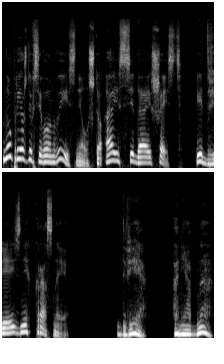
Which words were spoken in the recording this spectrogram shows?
Ну, прежде всего он выяснил, что Айс Седай шесть, и две из них красные. Две, а не одна.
